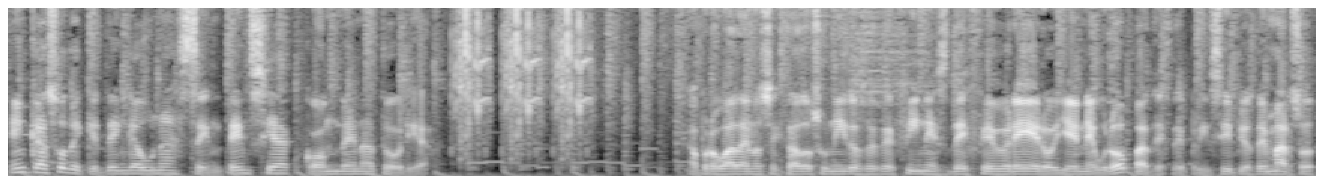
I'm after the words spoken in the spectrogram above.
en caso de que tenga una sentencia condenatoria aprobada en los Estados Unidos desde fines de febrero y en Europa desde principios de marzo,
